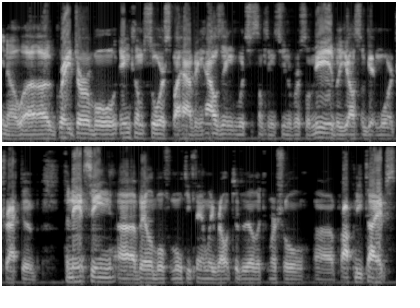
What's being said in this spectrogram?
you know, a great durable income source by having housing, which is something that's universal need, but you also get more attractive financing uh, available for multifamily relative to the other commercial uh, property types.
